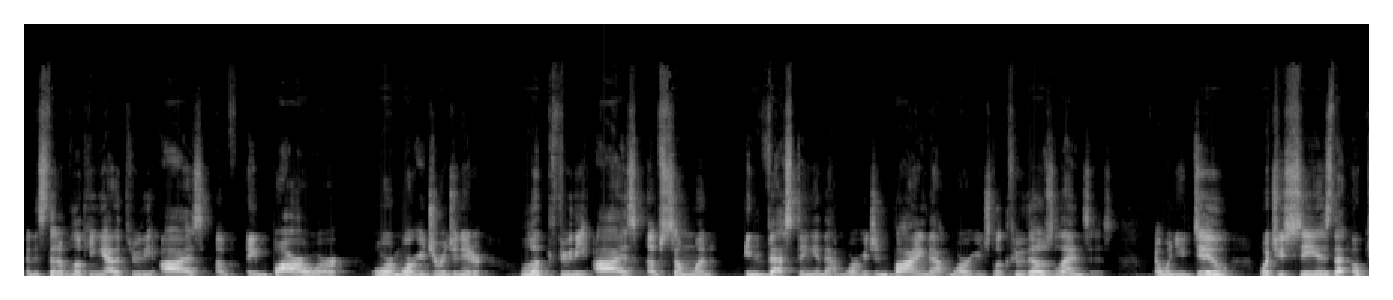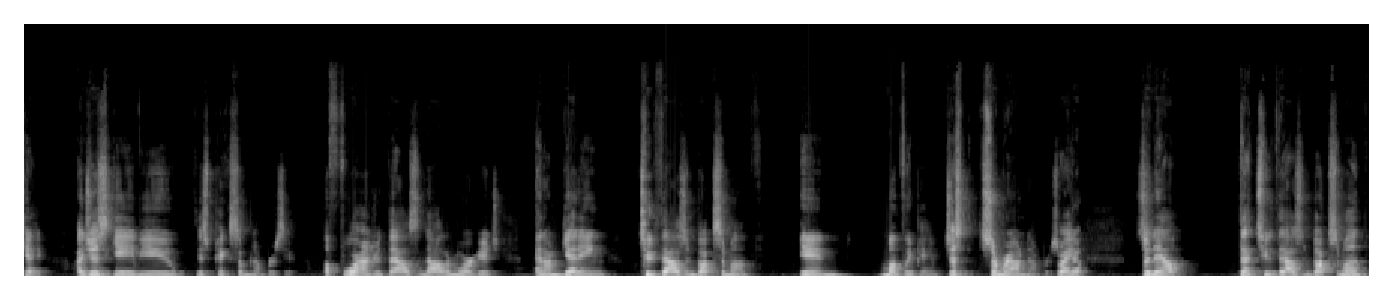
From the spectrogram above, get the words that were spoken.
and instead of looking at it through the eyes of a borrower or a mortgage originator, look through the eyes of someone investing in that mortgage and buying that mortgage. Look through those lenses. And when you do, what you see is that, okay, I just gave you, just pick some numbers here, a $400,000 mortgage, and I'm getting 2000 bucks a month in monthly payment. Just some round numbers, right? Yep. So now that 2000 bucks a month,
